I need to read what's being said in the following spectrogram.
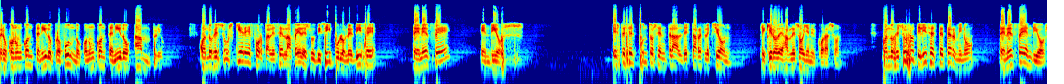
pero con un contenido profundo, con un contenido amplio. Cuando Jesús quiere fortalecer la fe de sus discípulos, les dice, tened fe en Dios. Este es el punto central de esta reflexión que quiero dejarles hoy en el corazón. Cuando Jesús utiliza este término, tened fe en Dios,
